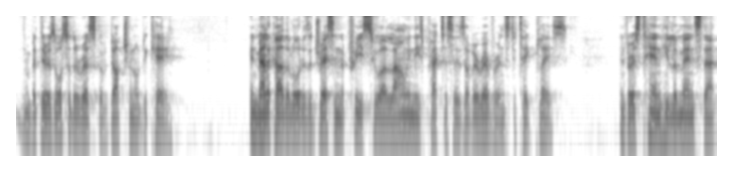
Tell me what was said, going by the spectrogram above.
but there is also the risk of doctrinal decay. In Malachi, the Lord is addressing the priests who are allowing these practices of irreverence to take place. In verse 10, he laments that,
